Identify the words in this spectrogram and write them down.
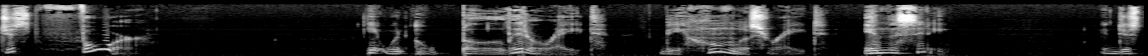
just four, it would obliterate the homeless rate in the city. It just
